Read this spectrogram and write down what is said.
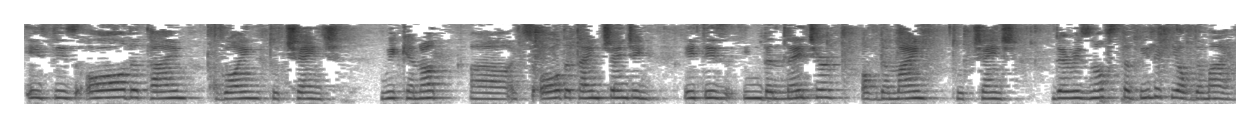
It is all the time going to change. We cannot. Uh, it's all the time changing. It is in the nature of the mind to change. There is no stability of the mind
